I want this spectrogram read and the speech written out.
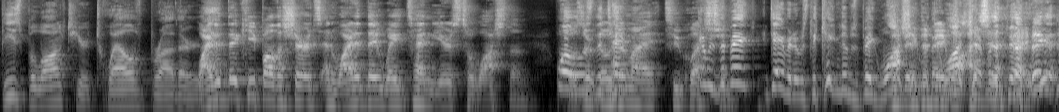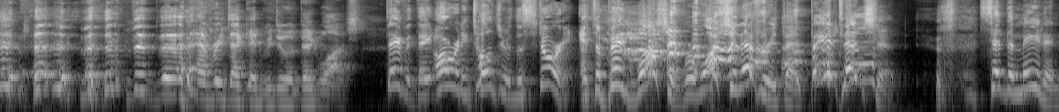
these belong to your twelve brothers." Why did they keep all the shirts, and why did they wait ten years to wash them? Well, it those was are, the those ten- are my two questions. It was the big David. It was the kingdom's big The washing big- the when they big wash wash. everything. The- the- the- the- every decade we do a big wash. David, they already told you the story. It's a big washing. We're washing everything. Pay attention. Said the maiden,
